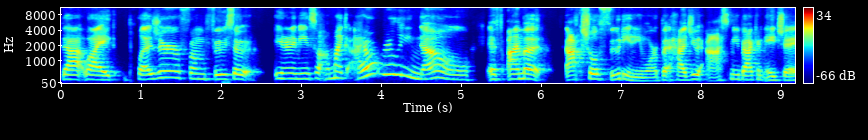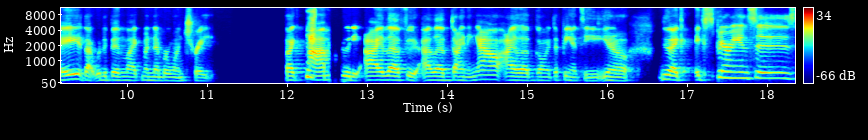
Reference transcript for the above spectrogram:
that like pleasure from food. So, you know what I mean? So I'm like, I don't really know if I'm a actual foodie anymore. But had you asked me back in HA, that would have been like my number one trait. Like I'm foodie. I love food. I love dining out. I love going to fancy, you know, like experiences,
